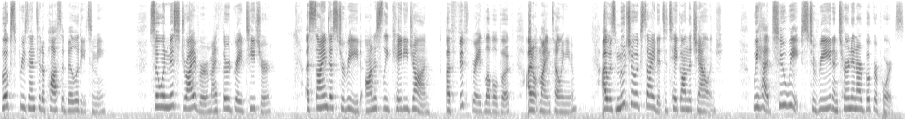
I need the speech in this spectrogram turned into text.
books presented a possibility to me. So when Miss Driver, my third grade teacher, assigned us to read Honestly Katie John, a fifth grade level book, I don't mind telling you, I was mucho excited to take on the challenge. We had two weeks to read and turn in our book reports.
